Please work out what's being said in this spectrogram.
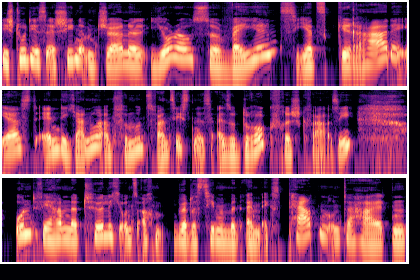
Die Studie ist erschienen im Journal Eurosurveillance, jetzt gerade erst Ende Januar, am 25. ist also druckfrisch quasi. Und wir haben natürlich uns auch über das Thema mit einem Experten unterhalten,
